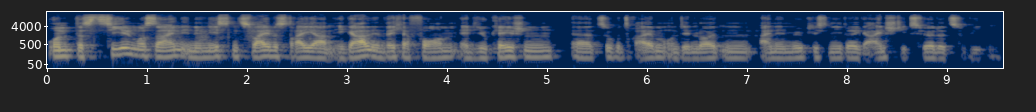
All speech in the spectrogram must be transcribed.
Und das Ziel muss sein, in den nächsten zwei bis drei Jahren, egal in welcher Form, Education äh, zu betreiben und den Leuten eine möglichst niedrige Einstiegshürde zu bieten.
